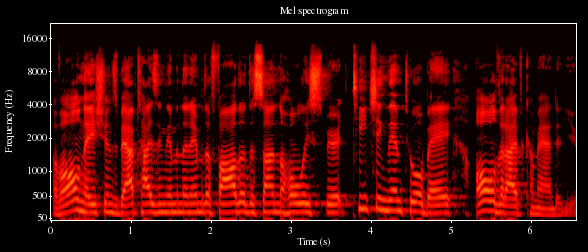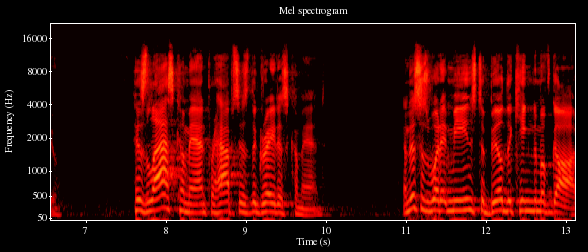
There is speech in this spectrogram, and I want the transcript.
of all nations, baptizing them in the name of the Father, the Son, the Holy Spirit, teaching them to obey all that I've commanded you. His last command, perhaps, is the greatest command. And this is what it means to build the kingdom of God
